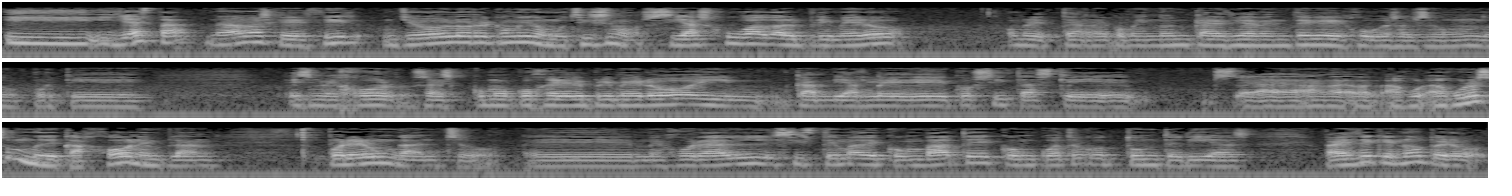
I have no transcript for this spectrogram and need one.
Y, y ya está, nada más que decir. Yo lo recomiendo muchísimo. Si has jugado al primero, hombre, te recomiendo encarecidamente que juegues al segundo, porque es mejor. O sea, es como coger el primero y cambiarle cositas que. o sea, a- a- a- algunos son muy de cajón, en plan. Poner un gancho, eh, mejorar el sistema de combate con cuatro tonterías. Parece que no, pero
